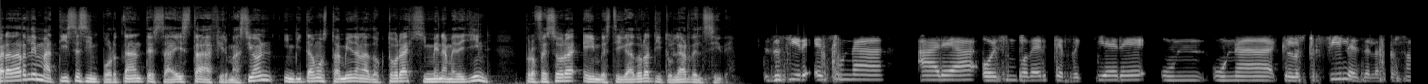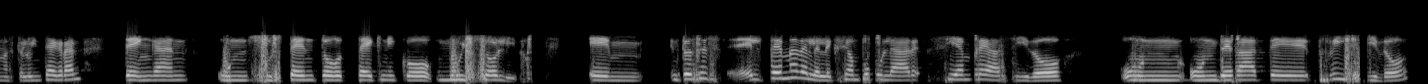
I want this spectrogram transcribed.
Para darle matices importantes a esta afirmación, invitamos también a la doctora Jimena Medellín, profesora e investigadora titular del CIDE. Es decir, es una área o es un poder que requiere una, que los perfiles de las personas que lo integran tengan un sustento técnico muy sólido. Em, entonces, el tema de la elección popular siempre ha sido un, un debate ríspido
